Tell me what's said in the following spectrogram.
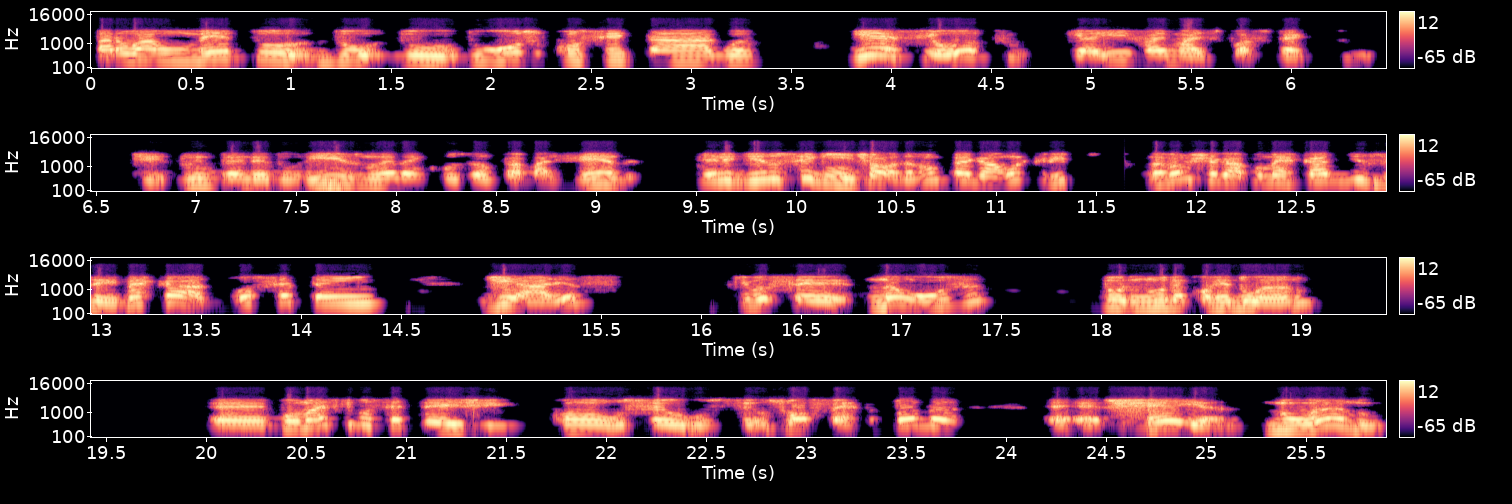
para o aumento do, do, do uso consciente da água. E esse outro, que aí vai mais para o aspecto de, do empreendedorismo, né, da inclusão do trabalho e renda, ele diz o seguinte, olha, vamos pegar uma cripto, nós vamos chegar para o mercado e dizer, mercado, você tem diárias que você não usa no decorrer do ano, é, por mais que você esteja com o seu, o seu sua oferta toda é, é, cheia no ano,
